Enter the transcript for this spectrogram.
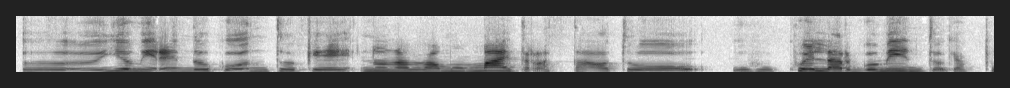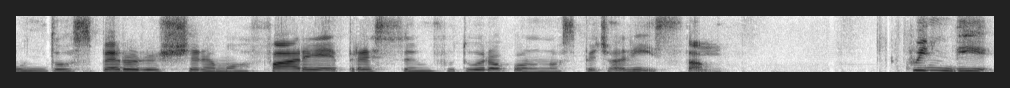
eh, io mi rendo conto che non avevamo mai trattato uh, quell'argomento che appunto spero riusciremo a fare presto in futuro con uno specialista. Sì. Quindi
